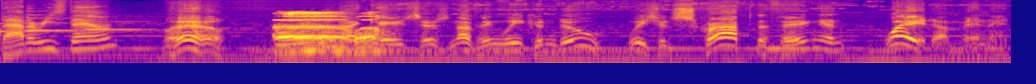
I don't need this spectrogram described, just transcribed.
battery's down. Well, in Uh, that well. case, there's nothing we can do. We should scrap the thing and wait a minute.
